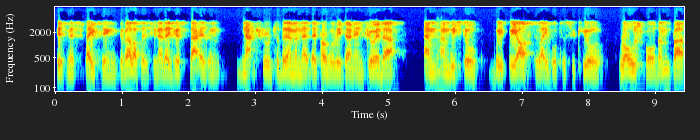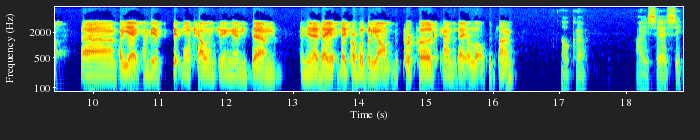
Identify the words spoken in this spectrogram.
business facing developers. You know, they just, that isn't natural to them and that they probably don't enjoy that. And, and we still, we, we are still able to secure roles for them, but, uh, but yeah, it can be a bit more challenging and, um, and you know, they, they probably aren't the preferred candidate a lot of the time. Okay. I see, I see.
